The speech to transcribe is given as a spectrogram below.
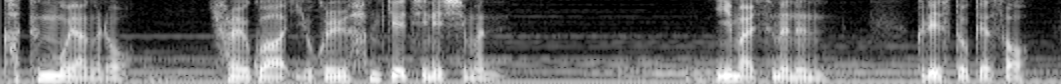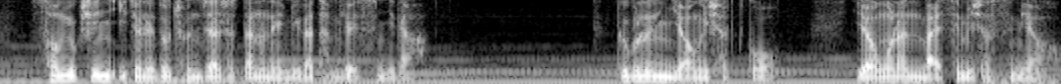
같은 모양으로 혈과 육을 함께 지니심은 이 말씀에는 그리스도께서 성육신 이전에도 존재하셨다는 의미가 담겨 있습니다. 그분은 영이셨고 영원한 말씀이셨으며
